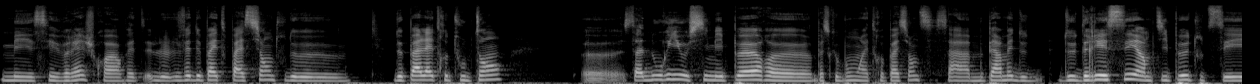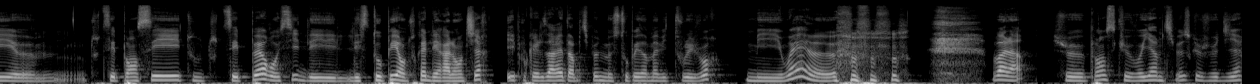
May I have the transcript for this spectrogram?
Mais c'est vrai, je crois. En fait, le, fait de ne pas être patiente ou de ne pas l'être tout le temps, euh, ça nourrit aussi mes peurs. Euh, parce que bon, être patiente, ça, me permet de, dresser un petit peu toutes ces, toutes ces pensées, toutes ces peurs aussi, de les, les, stopper, en tout cas de les ralentir. Et pour qu'elles arrêtent un petit peu de me stopper dans ma vie de tous les jours. Mais ouais, voilà. Je pense que vous voyez un petit peu ce que je veux dire.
